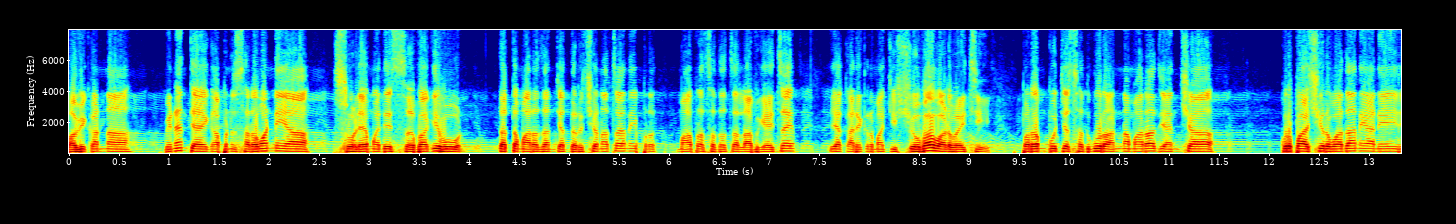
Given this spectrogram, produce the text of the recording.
भाविकांना विनंती आहे की आपण सर्वांनी या सोहळ्यामध्ये सहभागी होऊन दत्त महाराजांच्या दर्शनाचा आणि प्र महाप्रसादाचा लाभ घ्यायचा आहे. या कार्यक्रमाची शोभा वाढवायची. परमपूज्य सद्गुरू अण्णा महाराज यांच्या कृपा आशीर्वादाने आणि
